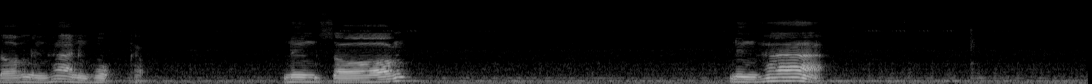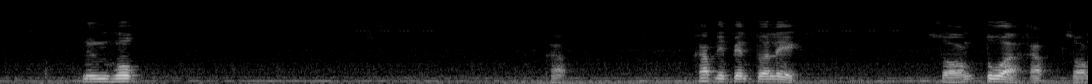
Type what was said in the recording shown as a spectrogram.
สองหนึ่งห้าหนึ่งหกครับหนึ่งสอง หนึ่งห้าหนึ่งหกครับ ครับนี่เป็นตัวเลขสองตัวครับสอง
